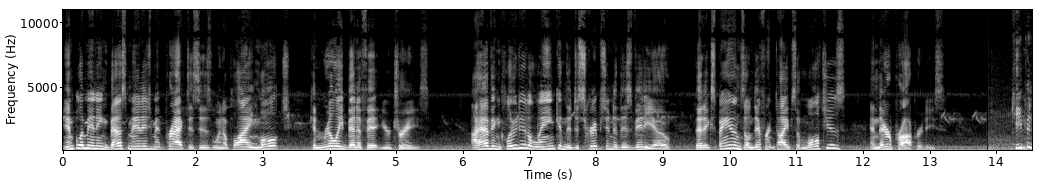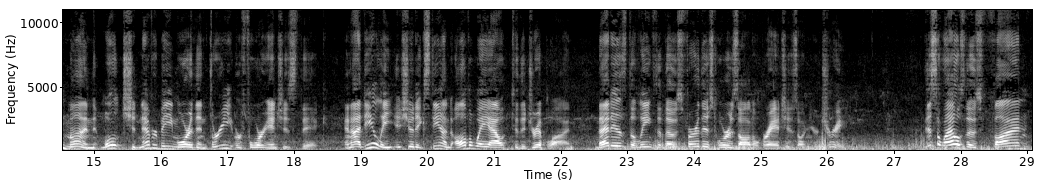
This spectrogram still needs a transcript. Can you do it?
implementing best management practices when applying mulch can really benefit your trees. I have included a link in the description of this video that expands on different types of mulches and their properties. Keep in mind that mulch should never be more than three or four inches thick and ideally it should extend all the way out to the drip line. That is the length of those furthest horizontal branches on your tree. This allows those fine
